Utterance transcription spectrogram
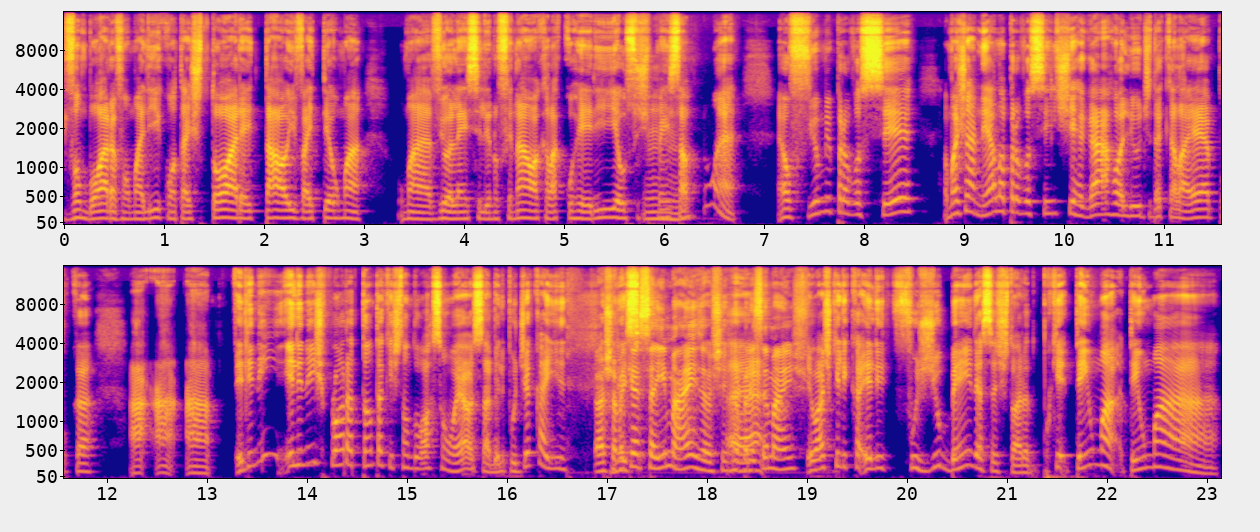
vambora, vamos ali contar a história e tal, e vai ter uma, uma violência ali no final, aquela correria, o suspense uhum. Não é. É um filme para você. É uma janela para você enxergar a Hollywood daquela época. A, a, a, ele, nem, ele nem explora tanto a questão do Orson Welles, sabe? Ele podia cair. Eu achava nesse... que ia sair mais, eu achei que ia é, aparecer mais. Eu acho que ele, ele fugiu bem dessa história. Porque tem uma. Tem uma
